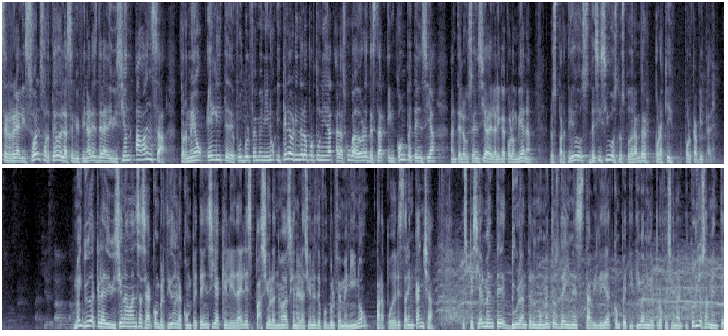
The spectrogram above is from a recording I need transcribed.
Se realizó el sorteo de las semifinales de la División Avanza, torneo élite de fútbol femenino y que le brinda la oportunidad a las jugadoras de estar en competencia ante la ausencia de la Liga Colombiana. Los partidos decisivos los podrán ver por aquí, por Capital. No hay duda que la división avanza se ha convertido en la competencia que le da el espacio a las nuevas generaciones de fútbol femenino para poder estar en cancha, especialmente durante los momentos de inestabilidad competitiva a nivel profesional y curiosamente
